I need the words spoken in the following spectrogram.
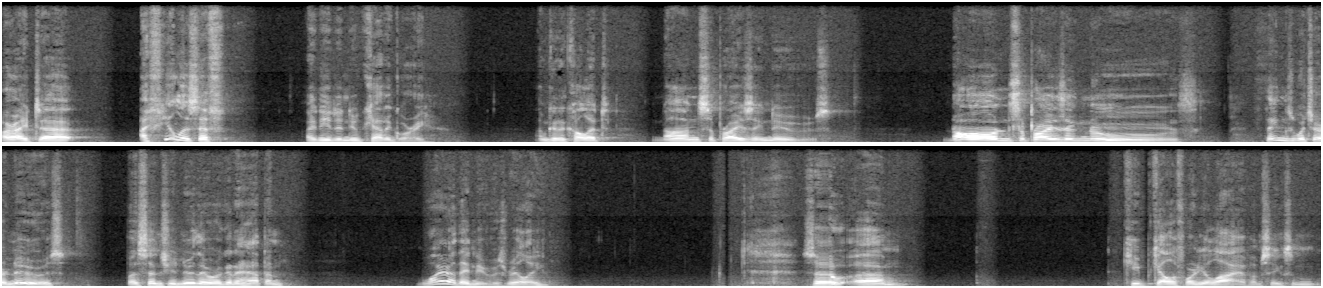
All right. Uh, I feel as if I need a new category. I'm going to call it non-surprising news. Non-surprising news. Things which are news, but since you knew they were going to happen, why are they news, really? So, um, keep California alive. I'm seeing some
